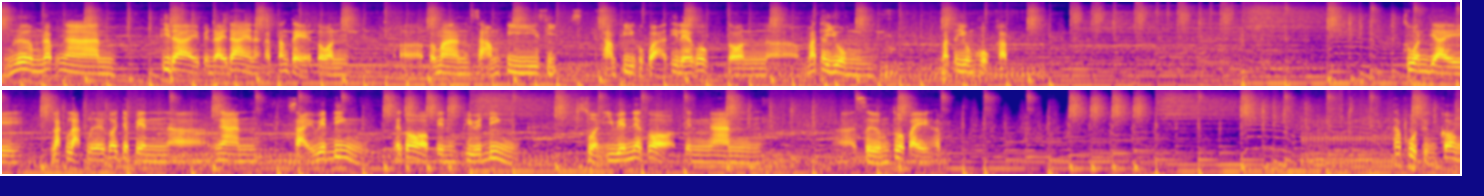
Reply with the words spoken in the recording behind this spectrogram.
ผมเริ่มรับงานที่ได้เป็นรายได้นะครับ ตั้งแต่ตอนอประมาณ 3 ปี 3 ปีกว่าๆที่แล้วก็ตอนมัธยมมัธยม 6 ครับ ส่วนใหญ่หลักๆเลยก็จะเป็นงานสายเวดดิ้งแล้วก็เป็นพรีเวดดิ้งส่วนอีเวนต์เนี่ยก็เป็นงานเสริมทั่วไปครับ ถ้าพูดถึงกล้อง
